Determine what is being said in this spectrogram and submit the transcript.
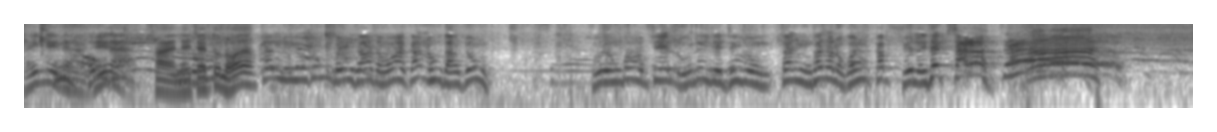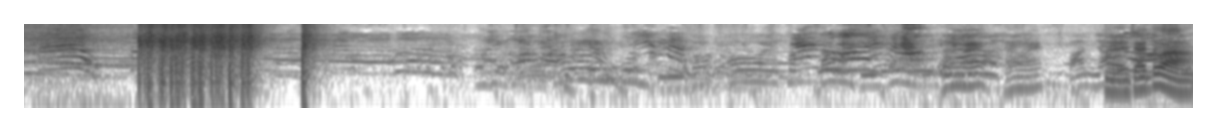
thấy này là thế là à này trái tôi lỗi không bên xã tổng các không thằng chung sử dụng bao xe lũ đây sử dụng sang dùng các sản phẩm cấp phía lấy thích xa rồi Này trái tôi à?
